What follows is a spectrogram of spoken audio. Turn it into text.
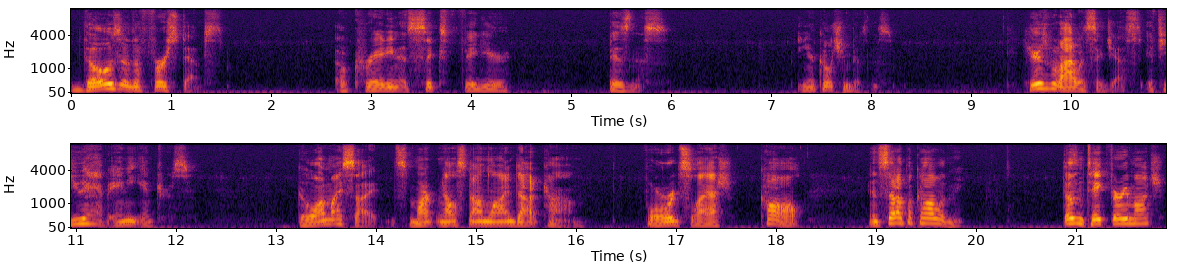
those are the first steps of creating a six figure business in your coaching business. Here's what I would suggest. If you have any interest, go on my site, smartnelsononline.com forward slash call and set up a call with me. Doesn't take very much.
